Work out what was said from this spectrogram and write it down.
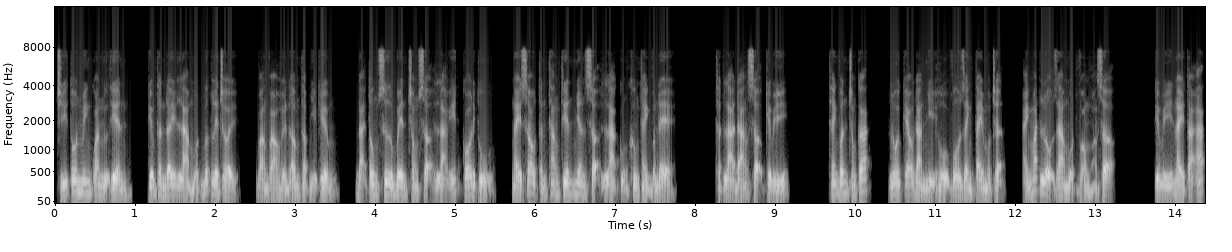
Trí tôn minh quan ngự thiên, kiếm thần đây là một bước lên trời, bằng vào huyền âm thập nhị kiếm, đại tông sư bên trong sợ là ít có đi thủ, ngày sau tấn thăng thiên nhân sợ là cũng không thành vấn đề. Thật là đáng sợ kiếm ý thanh vân trong các, lôi kéo đàn nhị hổ vô danh tay một trận, ánh mắt lộ ra một vòng hoảng sợ. Kiếm ý này tà ác,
